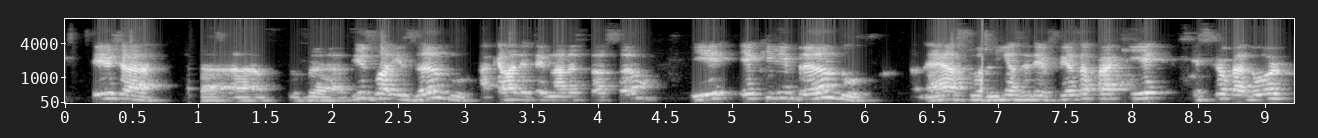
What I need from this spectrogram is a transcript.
esteja uh, visualizando aquela determinada situação e equilibrando né, as suas linhas de defesa para que esse jogador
